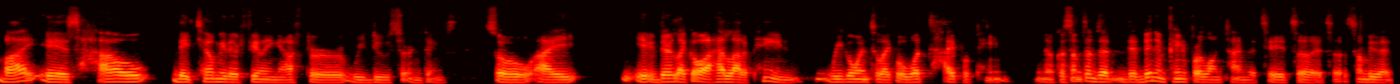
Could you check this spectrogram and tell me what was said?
by is how they tell me they're feeling after we do certain things. So I if they're like, oh, I had a lot of pain, we go into like, well, what type of pain? You know, because sometimes they've been in pain for a long time. Let's say it's a it's a somebody that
